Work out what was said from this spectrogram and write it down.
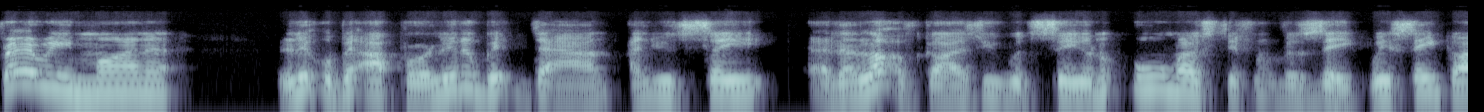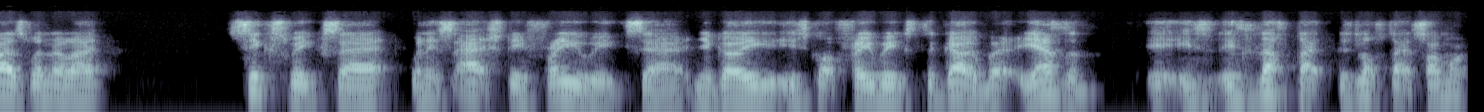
very minor, a little bit up or a little bit down, and you'd see, and a lot of guys, you would see an almost different physique. We see guys when they're like, six weeks out when it's actually three weeks out, and you go, he's got three weeks to go, but he hasn't. He's, he's left that. He's lost that somewhere.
